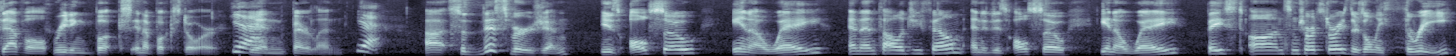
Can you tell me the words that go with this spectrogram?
devil reading books in a bookstore Yeah. in Berlin. Yeah. Uh, so this version is also, in a way, an anthology film, and it is also, in a way, based on some short stories. There's only 3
